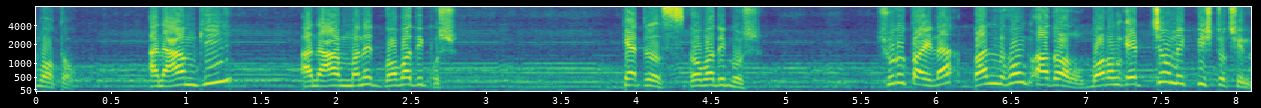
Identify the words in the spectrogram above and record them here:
মতো। কি? মানে গবাদি পশু। ক্যাটলস, গবাদি পশু। শুধু তাই না, বালহুম আদল, বরং এর চেয়েও নিকৃষ্ট ছিল।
